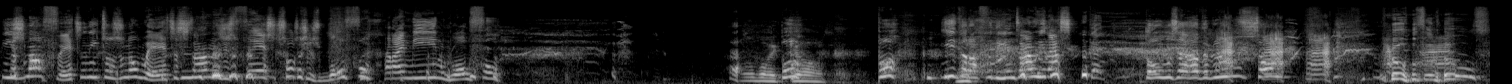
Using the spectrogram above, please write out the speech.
He's not fit and he doesn't know where to stand. His first touch is woeful, and I mean woeful. Oh my god. But he got off with the Ian Dowie. That's that, those are the rules. So rules are rules.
